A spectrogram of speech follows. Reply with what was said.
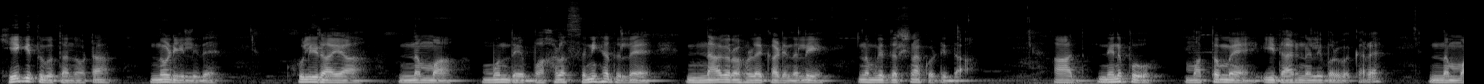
ಹೇಗಿತ್ತು ಗೊತ್ತಾ ನೋಟ? ನೋಡಿ ಇಲ್ಲಿದೆ. ಹುಲಿರಾಯ ನಮ್ಮ ಮುಂದೆ ಬಹಳ ಸನಿಹದಲ್ಲೇ ನಾಗರಹೊಳೆ ಕಾಡಿನಲ್ಲಿ ನಮಗೆ ದರ್ಶನ ಕೊಟ್ಟಿದ್ದ. ಆ ನೆನಪು ಮತ್ತೊಮ್ಮೆ ಈ ದಾರಿನಲ್ಲಿ ಬರಬೇಕಾದ್ರೆ ನಮ್ಮ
